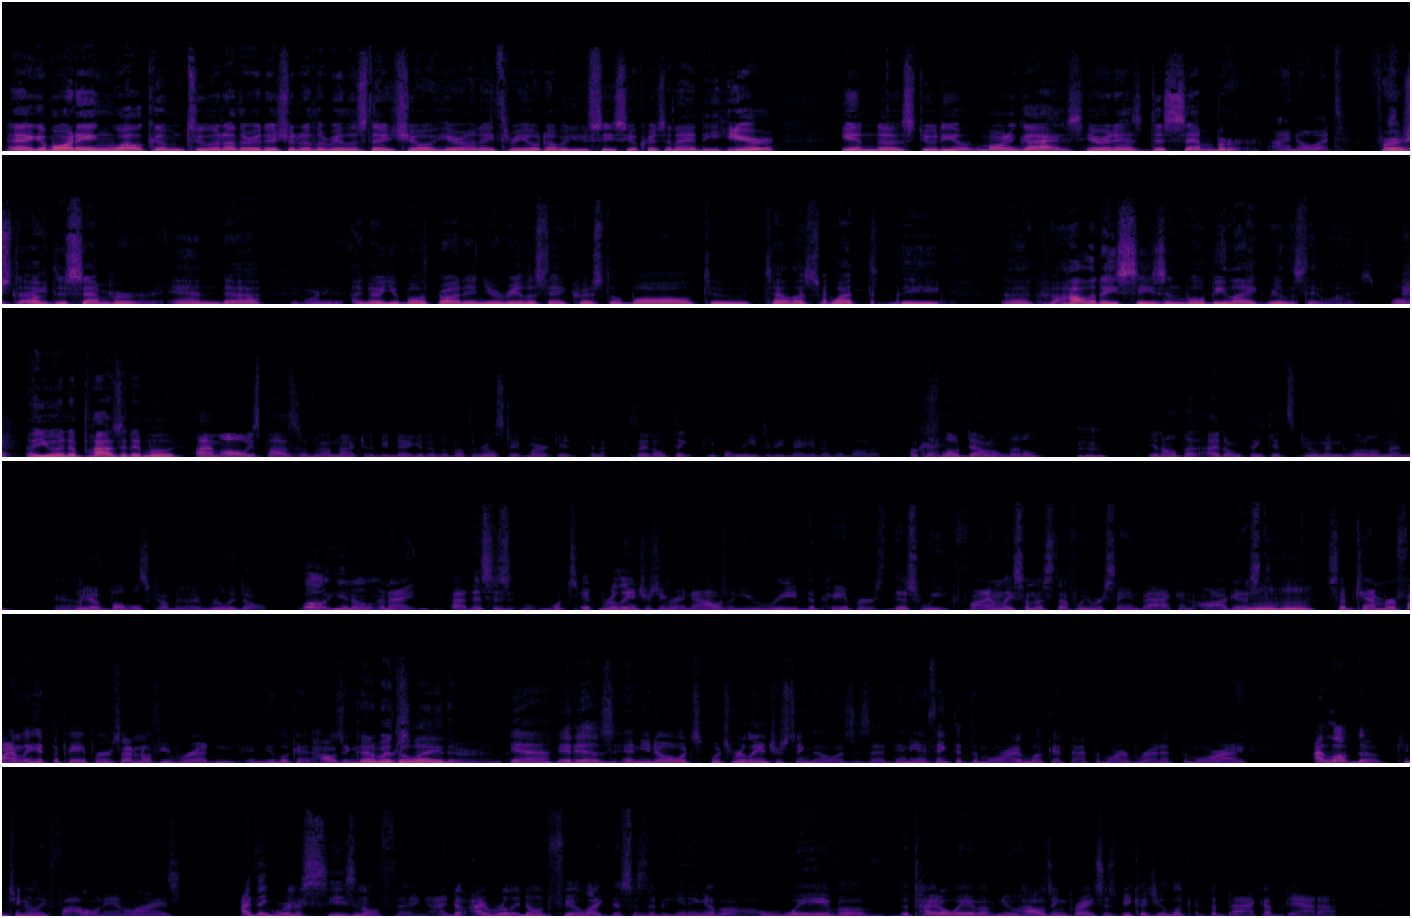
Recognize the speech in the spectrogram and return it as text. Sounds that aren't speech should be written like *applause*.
Hey, good morning. Welcome to another edition of the Real Estate Show here on 830 WCCO. Chris and Andy here in the studio. Good morning, guys. Here it is, December. I know it. First of December. And uh, Good morning. I know you both brought in your real estate crystal ball to tell us what the uh, holiday season will be like real estate wise. Well, Are you in a positive mood? I'm always positive, and I'm not going to be negative about the real estate market because I don't think people need to be negative about it. Okay. Slow down a little, mm-hmm. You know, but I don't think it's doom and gloom and we have bubbles coming. I really don't. Well, you know, and I uh, this is what's really interesting right now is when you read the papers this week. Finally, some of the stuff we were saying back in August, Mm-hmm. September, finally hit the papers. I don't know if you've read and, and you look at housing. Kind of a delay there. Yeah, it is. And you know what's what's really interesting though is is that Danny, I think that the more I look at that, the more I've read it, the more I I love to continually follow and analyze. I think we're in a seasonal thing. I don't I really don't feel like this is the beginning of a, a wave of the tidal wave of new housing prices because you look at the backup data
